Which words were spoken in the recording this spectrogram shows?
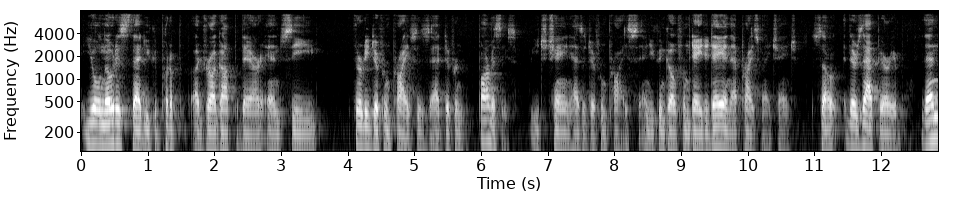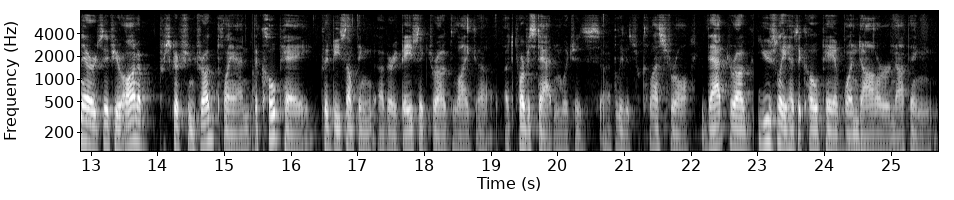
You'll notice that you could put a, a drug up there and see 30 different prices at different pharmacies each chain has a different price, and you can go from day to day, and that price may change. So there's that variable. Then there's if you're on a prescription drug plan, the copay could be something a very basic drug like uh, a atorvastatin, which is I believe it's for cholesterol. That drug usually has a copay of one dollar or nothing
